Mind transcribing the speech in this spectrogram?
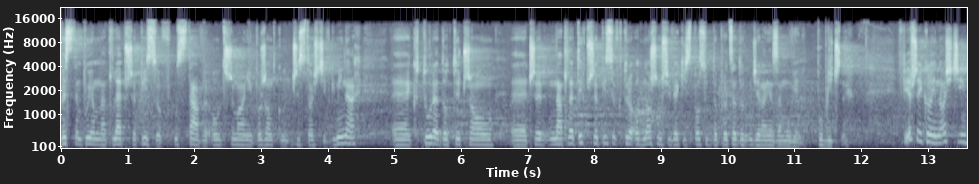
występują na tle przepisów ustawy o utrzymaniu porządku i czystości w gminach, które dotyczą, czy na tle tych przepisów, które odnoszą się w jakiś sposób do procedur udzielania zamówień publicznych. W pierwszej kolejności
